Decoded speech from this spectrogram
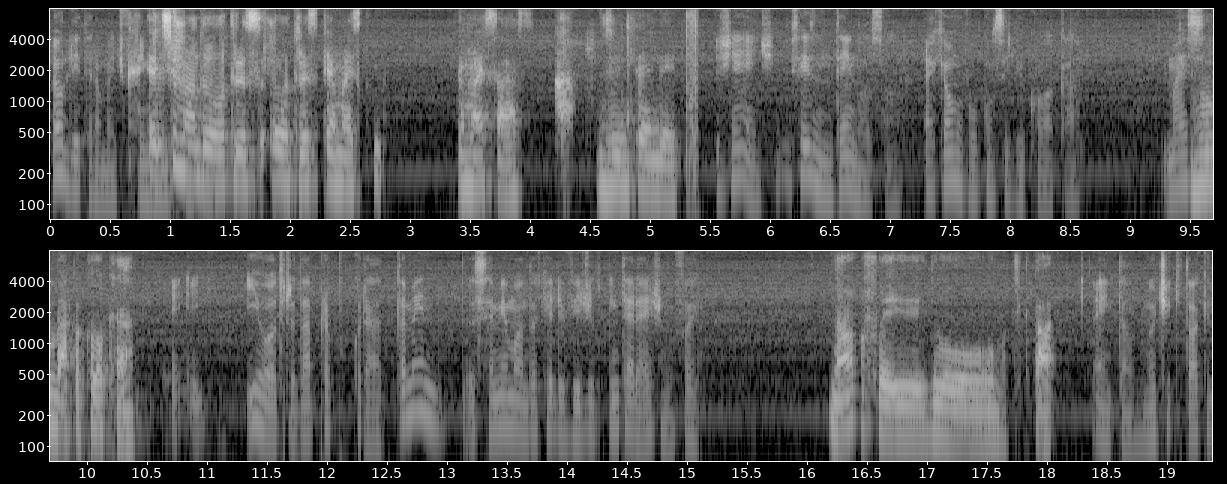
Eu literalmente fiquei Eu te mando chocado. outros, outros que é mais, é mais fácil de entender. Gente, vocês não têm noção. É que eu não vou conseguir colocar. Mas. Não dá pra colocar. E, e outra, dá pra procurar. Também você me mandou aquele vídeo do Pinterest, não foi? Não, foi do TikTok. É, então, no TikTok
